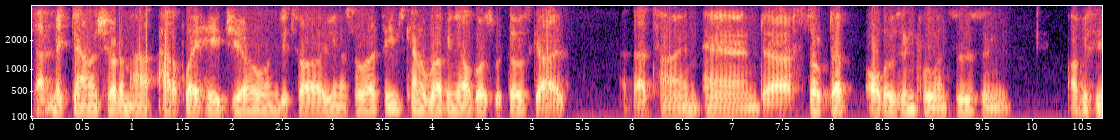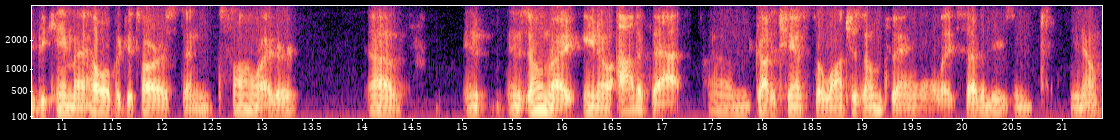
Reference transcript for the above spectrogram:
sat Mick down and showed him how, how to play Hey Joe on guitar, you know, so that's he was kind of rubbing elbows with those guys at that time, and uh, soaked up all those influences, and obviously became a hell of a guitarist and songwriter. Uh, in, in his own right, you know, out of that, um, got a chance to launch his own thing in the late 70s and you know,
